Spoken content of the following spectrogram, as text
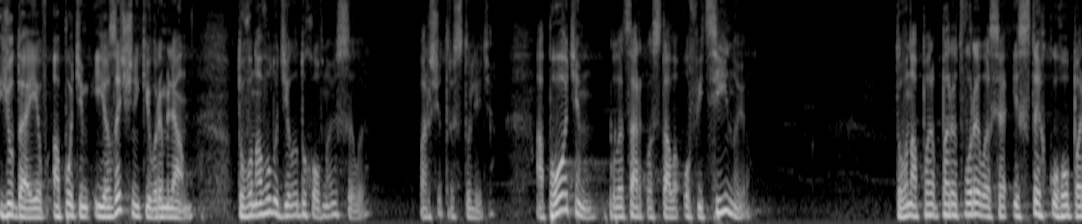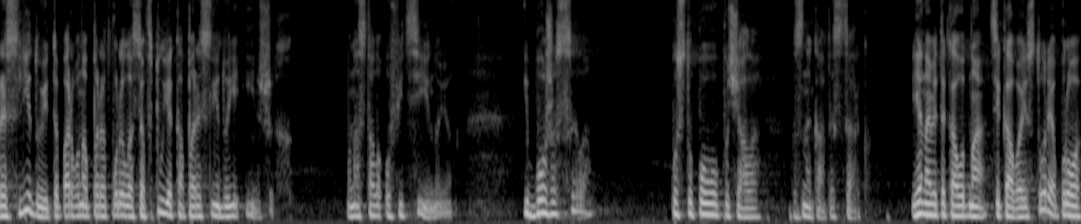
юдеїв, а потім і язичників римлян, то вона володіла духовною силою. Перші три століття. А потім, коли церква стала офіційною, то вона перетворилася із тих, кого переслідують, тепер вона перетворилася в ту, яка переслідує інших. Вона стала офіційною. І Божа сила поступово почала зникати з церкви. Є навіть така одна цікава історія про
